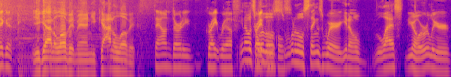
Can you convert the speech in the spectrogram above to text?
Dig it, You gotta love it, man. You gotta love it. down dirty, great riff. You know, it's great one of those vocals. one of those things where you know, last you know earlier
